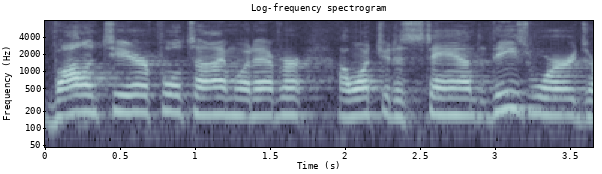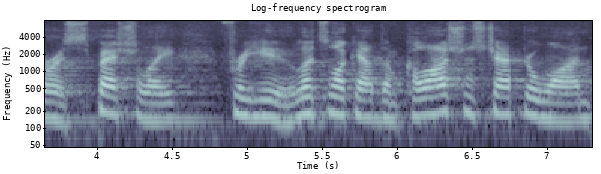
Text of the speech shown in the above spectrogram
volunteer, full time, whatever, I want you to stand. These words are especially for you. Let's look at them. Colossians chapter 1,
